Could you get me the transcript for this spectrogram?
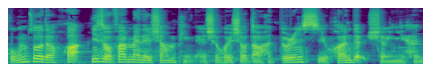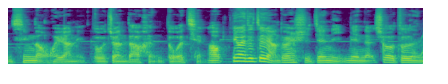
工作的话，你所贩卖的商品呢是会受到很多人喜欢的，生意很兴隆，会让你多赚到很多钱哦。另外，在这两段时间里面呢，受座的你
